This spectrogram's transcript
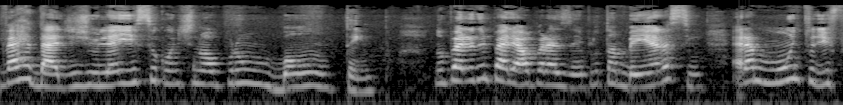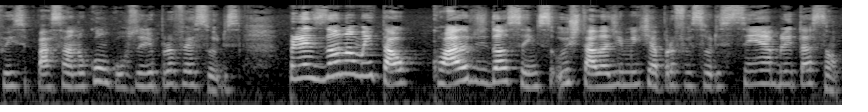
Verdade, Júlia, isso continuou por um bom tempo. No período imperial, por exemplo, também era assim. Era muito difícil passar no concurso de professores. Precisando aumentar o quadro de docentes, o Estado admitia professores sem habilitação,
